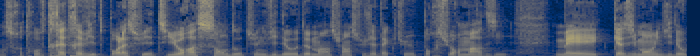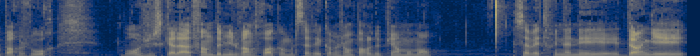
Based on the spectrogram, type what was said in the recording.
on se retrouve très très vite pour la suite. Il y aura sans doute une vidéo demain sur un sujet d'actu, pour sûr mardi, mais quasiment une vidéo par jour. Bon, jusqu'à la fin de 2023, comme vous le savez, comme j'en parle depuis un moment. Ça va être une année dingue et,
